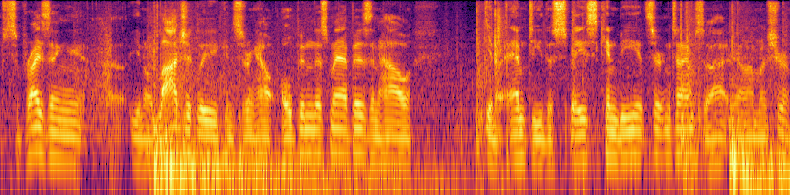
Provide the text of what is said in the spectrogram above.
surprising, uh, you know, logically considering how open this map is and how, you know, empty the space can be at certain times. So, I, you know, I'm not sure.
